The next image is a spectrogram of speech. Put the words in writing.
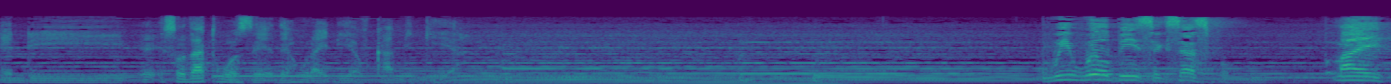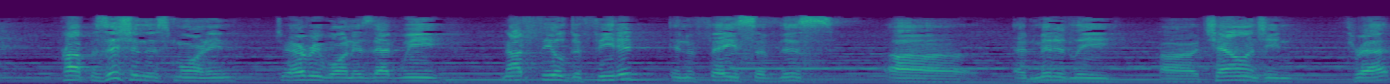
And the, so that was the, the whole idea of coming here. We will be successful. My proposition this morning to everyone is that we not feel defeated in the face of this uh, admittedly uh, challenging threat,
